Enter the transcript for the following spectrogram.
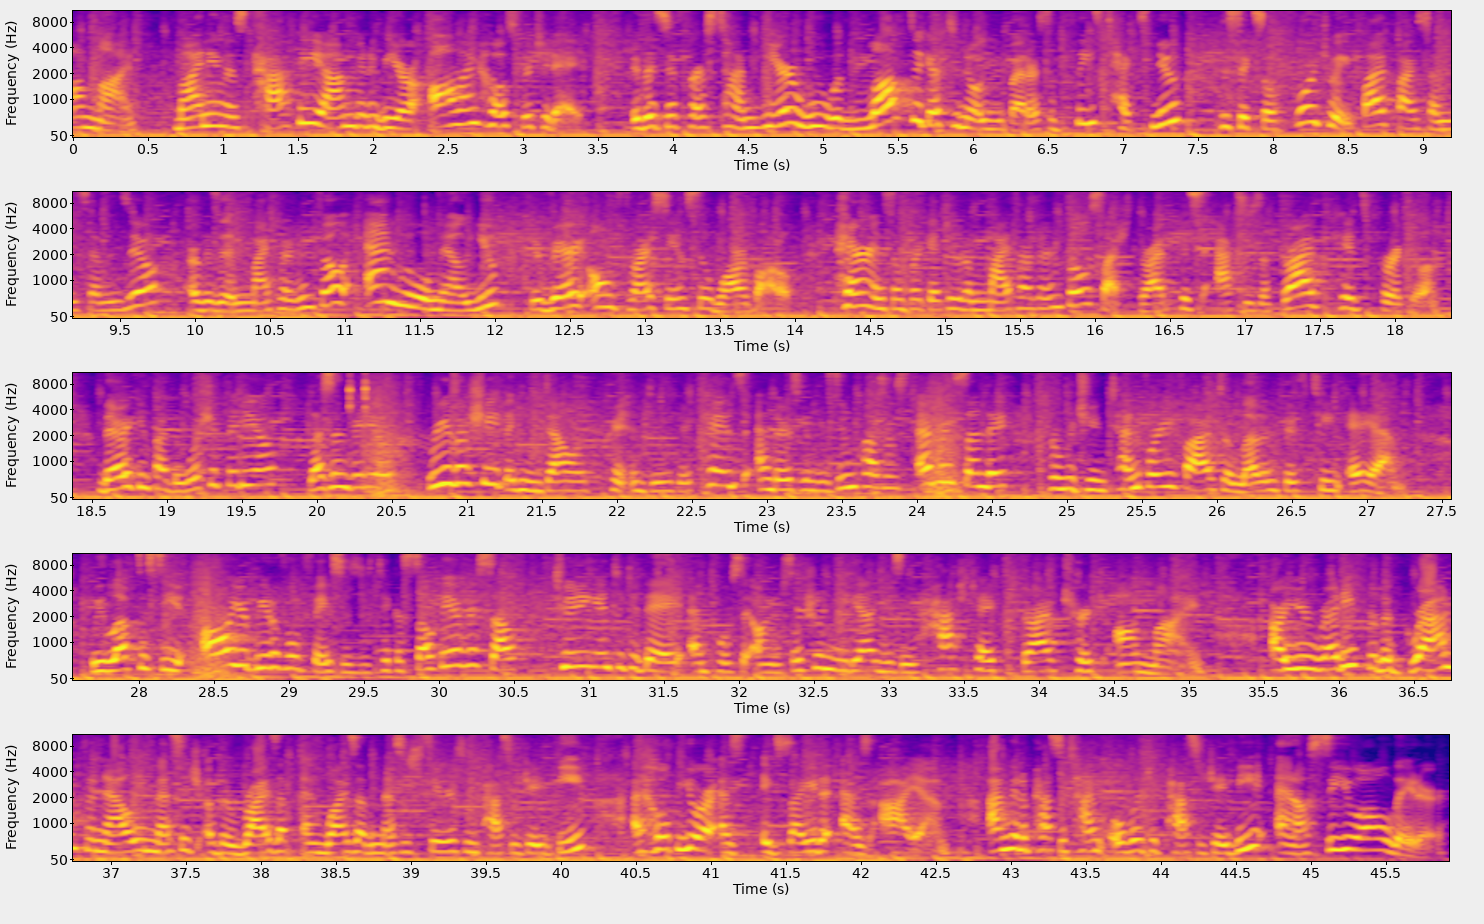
Online. My name is Kathy. I'm going to be your online host for today. If it's your first time here, we would love to get to know you better, so please text new to 604-285-5770 or visit MyThrive.info and we will mail you your very own Thrive Steel water bottle. Parents, don't forget to go to MyThrive.info slash Thrive Kids to access the Thrive Kids curriculum. There you can find the worship video, lesson video, resource sheet that you can download, print, and do with your kids, and there's going to be Zoom classes every Sunday from between 1045 to 1115 a.m. We love to see all your beautiful faces. So take a selfie of yourself tuning into today and post it on your social media using hashtag ThriveChurchOnline. Are you ready for the grand finale message of the Rise Up and Wise Up message series from Pastor JB? I hope you are as excited as I am. I'm going to pass the time over to Pastor JB and I'll see you all later.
